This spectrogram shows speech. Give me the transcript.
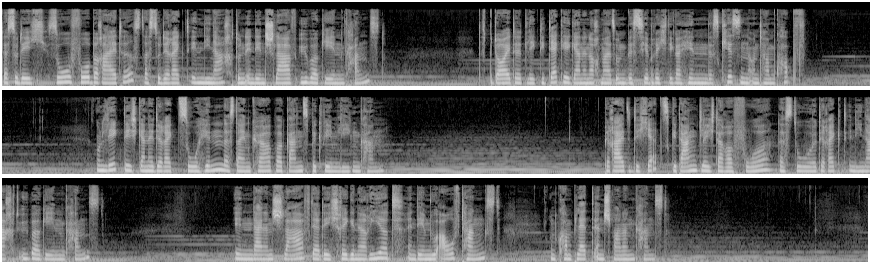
dass du dich so vorbereitest, dass du direkt in die Nacht und in den Schlaf übergehen kannst. Das bedeutet, leg die Decke gerne noch mal so ein bisschen richtiger hin, das Kissen unterm Kopf. Und leg dich gerne direkt so hin, dass dein Körper ganz bequem liegen kann. Bereite dich jetzt gedanklich darauf vor, dass du direkt in die Nacht übergehen kannst in deinen Schlaf, der dich regeneriert, indem du auftankst und komplett entspannen kannst.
